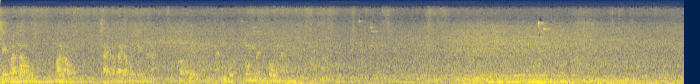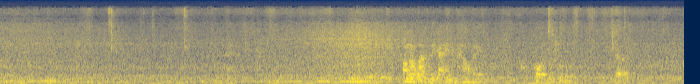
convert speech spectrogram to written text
เสกว่าเราว่าเราใส่เข้าไปแล้วมันเป็นนะก็เปลี่ยนนะทั้งหมดตรงนี้มันตรงนะต้องระวังเลยอย่าให้มันเข้าไปโกนทูเดอโก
